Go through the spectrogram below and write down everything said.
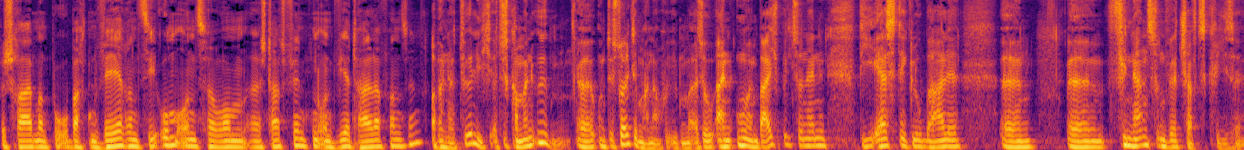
beschreiben und beobachten, während sie um uns herum äh, stattfinden und wir Teil davon sind? Aber natürlich, das kann man üben äh, und das sollte man auch üben. Also ein, um ein Beispiel zu nennen, die erste globale äh, äh, Finanz- und Wirtschaftskrise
